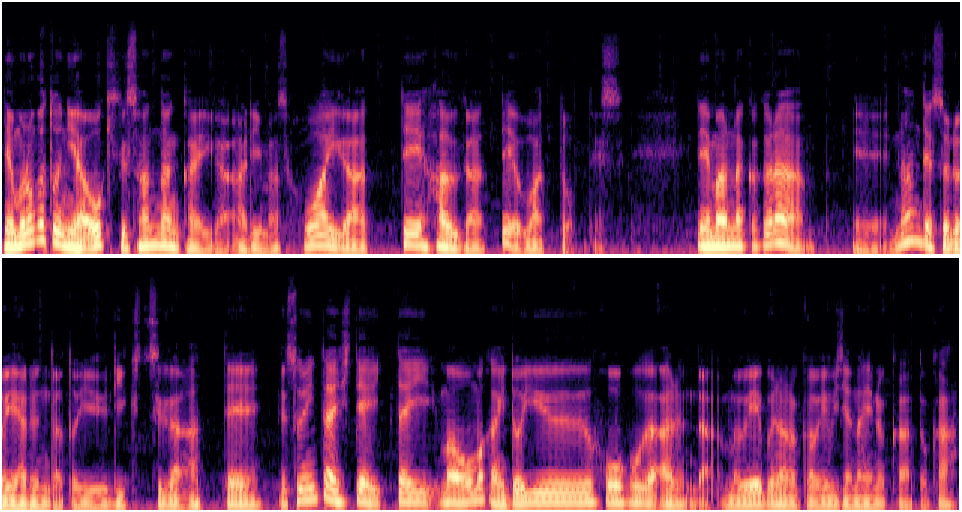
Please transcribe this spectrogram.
で物事には大きく3段階があります。Why があって、How があって、What です。で、真ん中から、えー、なんでそれをやるんだという理屈があって、でそれに対して一体、まあ、大まかにどういう方法があるんだ、まあ、ウェブなのか、ウェブじゃないのかとか、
